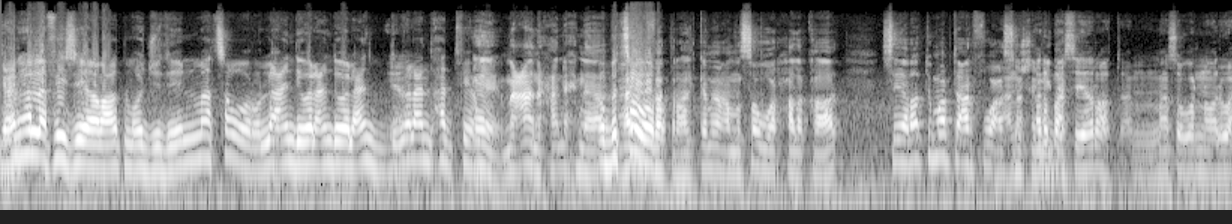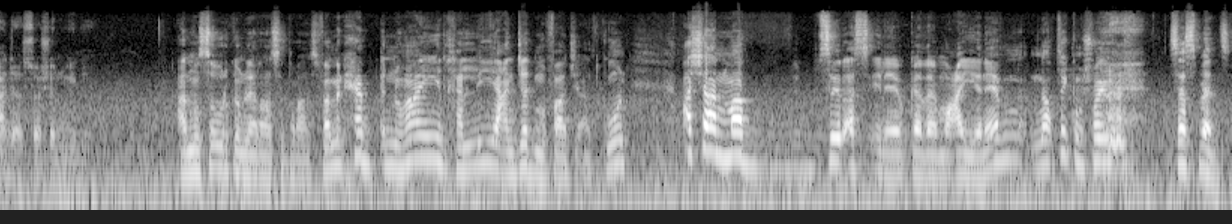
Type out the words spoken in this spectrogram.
يعني هلا في سيارات موجودين ما تصوروا لا عندي ولا عندي ولا عند يعني. ولا عند حد فيهم. إيه معانا نحن وبتصوروا. الفترة هالكم يوم عم نصور حلقات. سيارات وما بتعرفوها على ال social media سيارات ما صورنا ولا واحدة على ال social media. عم نصوركم لراس براس. فبنحب إنه هاي نخليها عن جد مفاجأة تكون عشان ما بتصير أسئلة وكذا معينة. بنعطيكم شوي suspense.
